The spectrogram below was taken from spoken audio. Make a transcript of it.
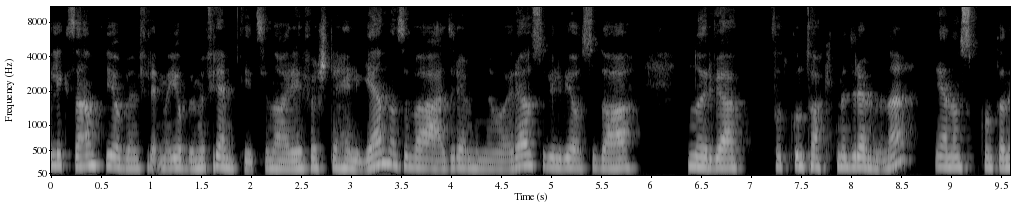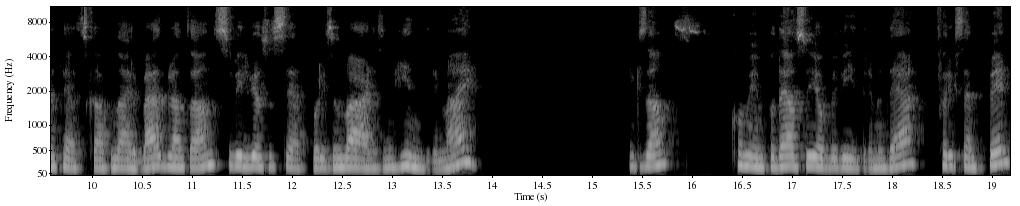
ikke sant? Vi jobber med, jobber med fremtidsscenarioer første helgen. Altså hva er drømmene våre? Og så vil vi også da, når vi har fått kontakt med drømmene, gjennom spontanitetsskapende arbeid bl.a., så vil vi også se på liksom, hva er det som hindrer meg. Ikke sant? Komme inn på det, og så jobbe videre med det. For eksempel,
